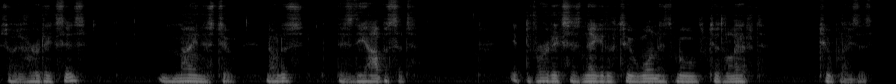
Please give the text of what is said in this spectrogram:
so its vertex is minus 2. Notice this is the opposite. If the vertex is negative 2, 1 is moved to the left two places.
